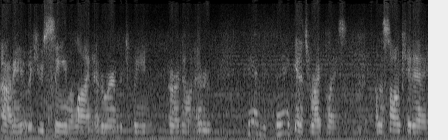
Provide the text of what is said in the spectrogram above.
I mean, he was singing the line Everywhere in Between, or no, every, everything in its right place on the song Kid A,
